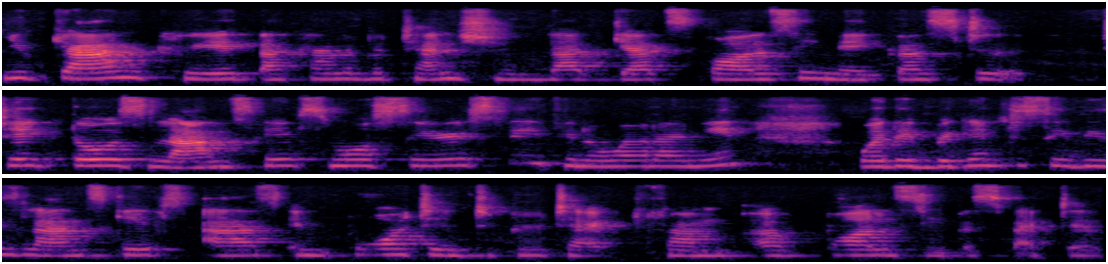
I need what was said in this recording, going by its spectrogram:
you can create that kind of attention that gets policymakers to take those landscapes more seriously, if you know what I mean, where they begin to see these landscapes as important to protect from a policy perspective.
